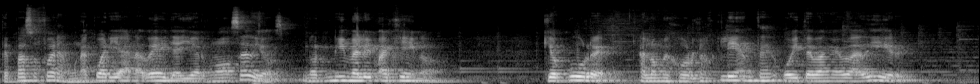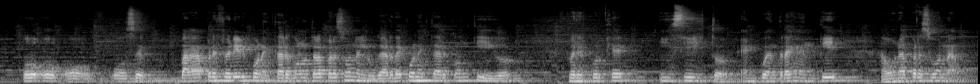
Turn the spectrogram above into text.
te paso fuera una acuariana bella y hermosa, Dios, no, ni me lo imagino. ¿Qué ocurre? A lo mejor los clientes hoy te van a evadir o, o, o, o, se van a preferir conectar con otra persona en lugar de conectar contigo, pero es porque, insisto, encuentran en ti a una persona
